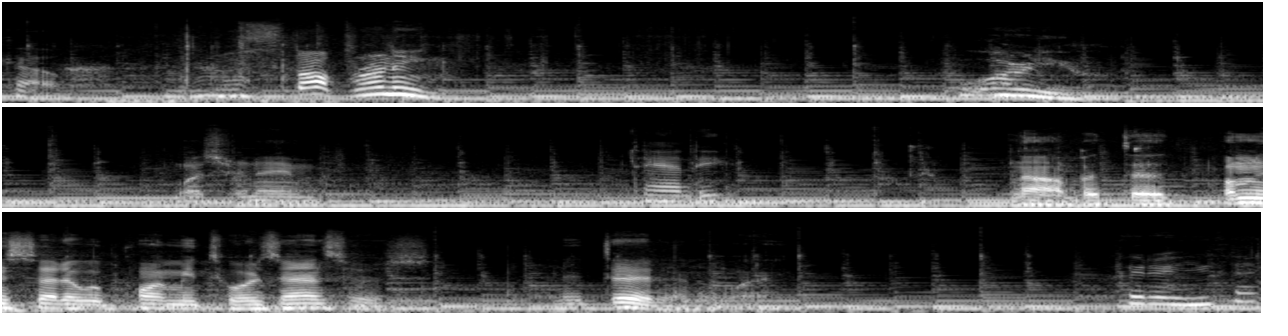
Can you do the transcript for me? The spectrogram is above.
Echo. Stop running. Who are you? What's your name? Tandy. No, but the woman said it would point me towards answers. And it did, in a way. Wait, are you that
